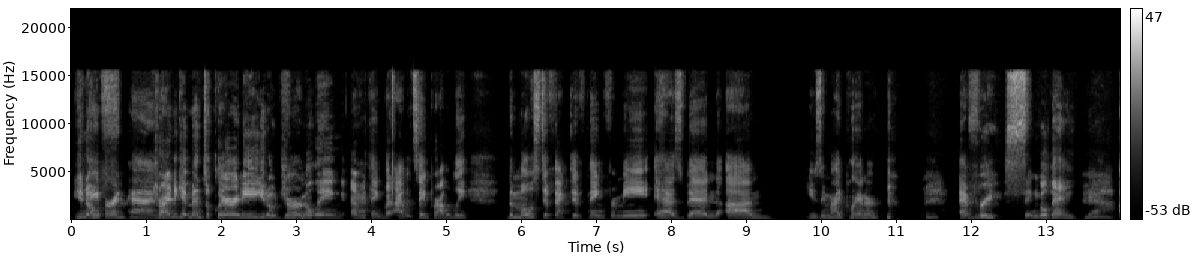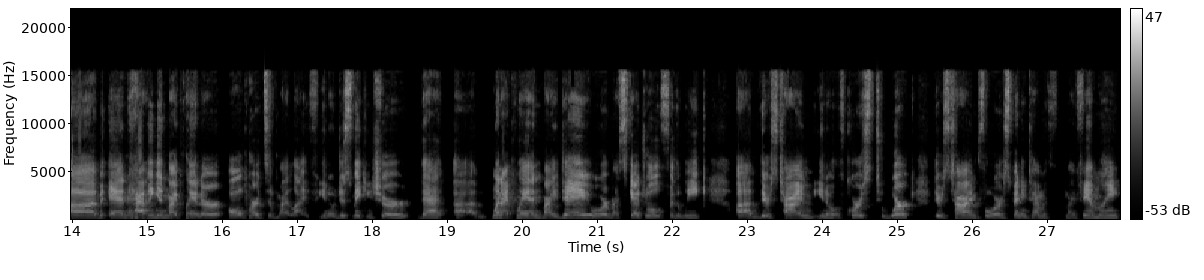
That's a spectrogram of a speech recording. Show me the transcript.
you know, paper and pen. Trying to get mental clarity, you know, journaling, everything. Yeah. But I would say probably the most effective thing for me has been um, using my planner every single day. Yeah. Um, and having in my planner all parts of my life, you know, just making sure that um, when I plan my day or my schedule for the week, um, there's time, you know, of course, to work. There's time for spending time with my family,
